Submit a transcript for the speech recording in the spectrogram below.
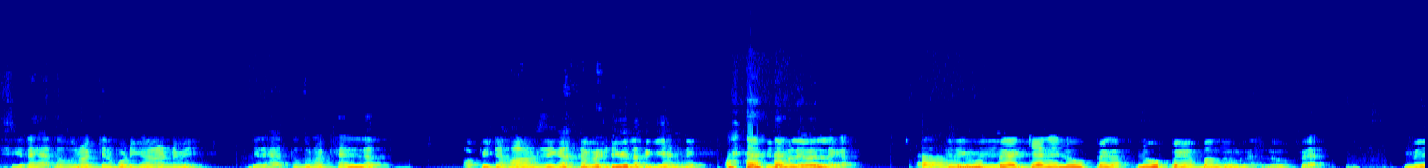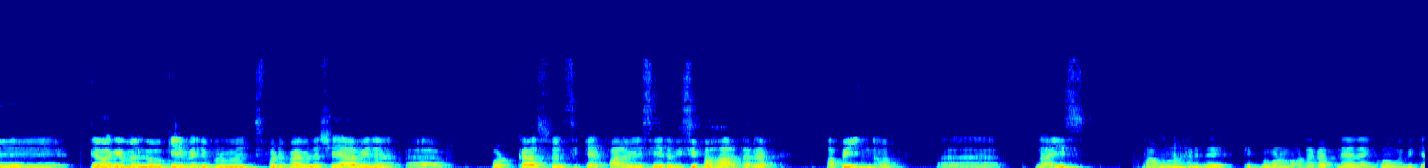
සිට හැතතුනක් කියන පොඩිගරන්න මේ ඉ හැත්තතුනක් හැල්ලත් අපිට හාරසික වැඩිවෙලා කියන්නේ ලෙවල්ල එක කියන ලූප එක ලූප එක බං. ලූපය මේ ඒවගේම ලෝකේ වැඩිපුරම ස්පොටිෆයිවල ශයාවෙන පොඩ්කාස්වල් සික පලවි සයට විසි පහතර අපි ඉන්න නයිස් තමුණ හරිද තිබම මතකත් නෑ දැන් කොමතික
